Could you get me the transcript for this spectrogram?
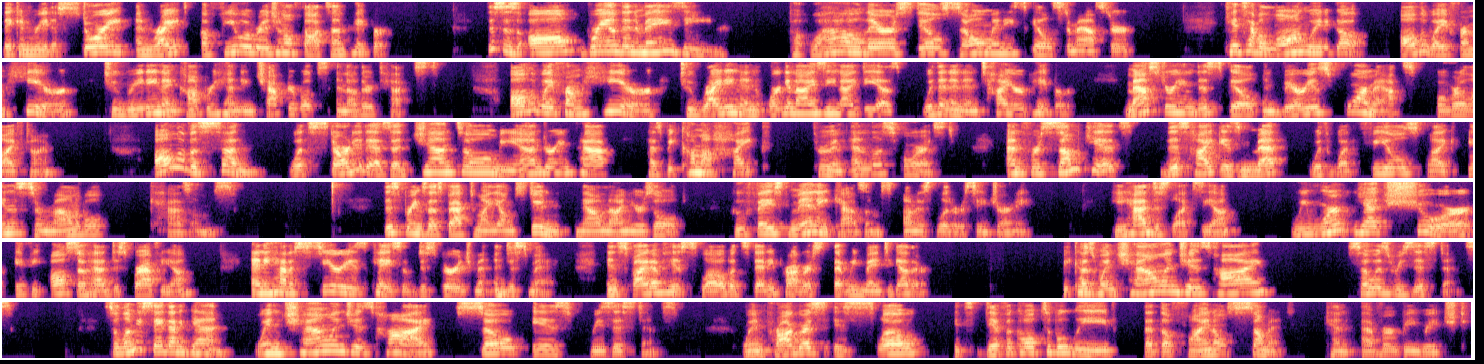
They can read a story and write a few original thoughts on paper. This is all grand and amazing. But wow, there are still so many skills to master. Kids have a long way to go, all the way from here to reading and comprehending chapter books and other texts, all the way from here to writing and organizing ideas within an entire paper, mastering this skill in various formats over a lifetime. All of a sudden, what started as a gentle, meandering path has become a hike through an endless forest. And for some kids, this hike is met with what feels like insurmountable chasms. This brings us back to my young student, now nine years old who faced many chasms on his literacy journey. He had dyslexia. We weren't yet sure if he also had dysgraphia, and he had a serious case of discouragement and dismay, in spite of his slow but steady progress that we'd made together. Because when challenge is high, so is resistance. So let me say that again. When challenge is high, so is resistance. When progress is slow, it's difficult to believe that the final summit can ever be reached.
